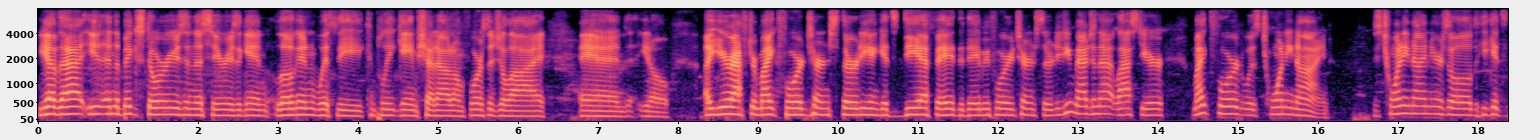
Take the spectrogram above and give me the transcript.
you have that, and the big stories in this series again. Logan with the complete game shutout on Fourth of July, and you know, a year after Mike Ford turns 30 and gets DFA'd the day before he turns 30. Did you imagine that last year? Mike Ford was 29. He's 29 years old. He gets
